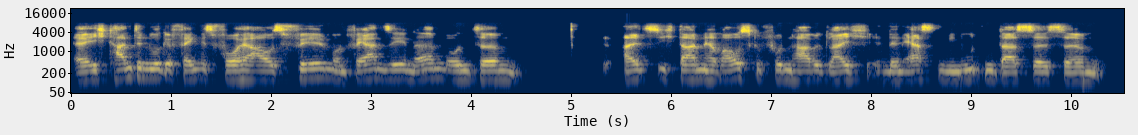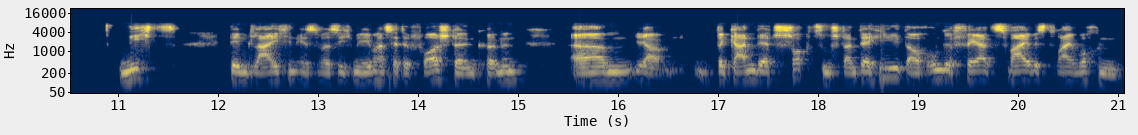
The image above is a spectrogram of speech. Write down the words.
Äh, ich kannte nur Gefängnis vorher aus Film und Fernsehen ne? und ähm, als ich dann herausgefunden habe, gleich in den ersten Minuten, dass es ähm, nichts dem gleichen ist, was ich mir jemals hätte vorstellen können, ähm, ja, begann der Schockzustand. Der hielt auch ungefähr zwei bis drei Wochen,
